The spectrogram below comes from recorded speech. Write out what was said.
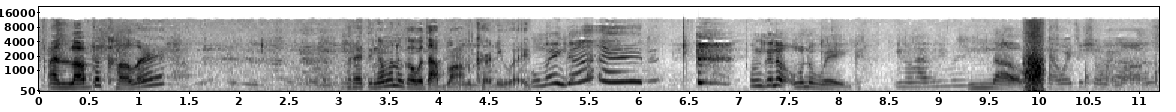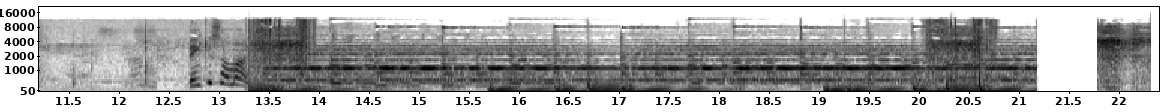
I love the color. But I think I'm gonna go with that blonde curly wig. Oh my god. I'm gonna own a wig. You don't have any wig? No. I Can't wait to show my mom. Thank you so much.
